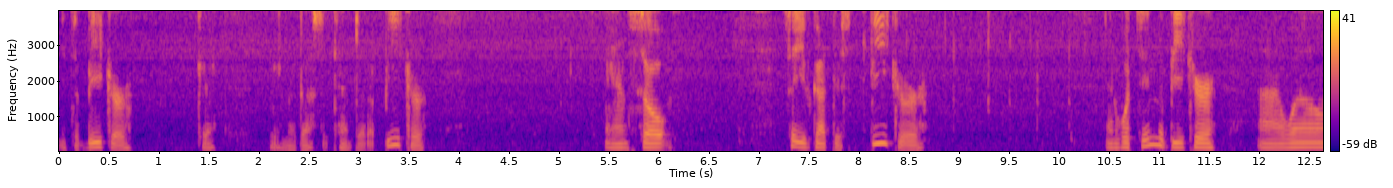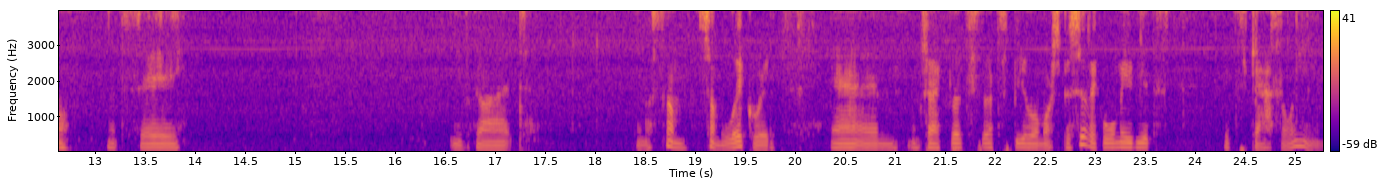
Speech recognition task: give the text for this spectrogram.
it's a beaker. Okay, here's my best attempt at a beaker. And so say you've got this beaker, and what's in the beaker, uh, well, let's say you've got you know some some liquid, and in fact, let's let's be a little more specific. Well, maybe it's it's gasoline,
